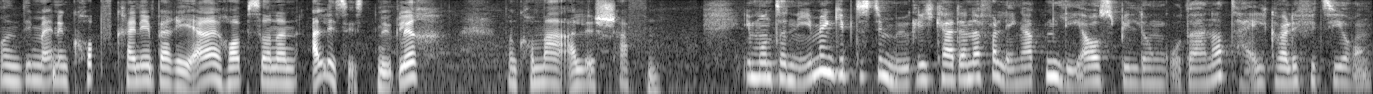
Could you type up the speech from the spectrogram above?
und in meinem Kopf keine Barriere habe, sondern alles ist möglich, dann kann man auch alles schaffen. Im Unternehmen gibt es die Möglichkeit einer verlängerten Lehrausbildung oder einer Teilqualifizierung.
